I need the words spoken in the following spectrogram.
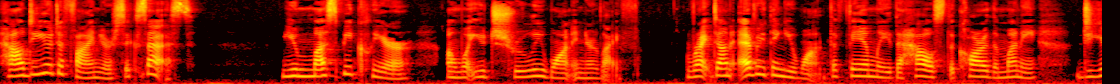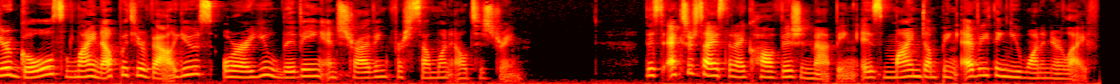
How do you define your success? You must be clear on what you truly want in your life. Write down everything you want the family, the house, the car, the money. Do your goals line up with your values, or are you living and striving for someone else's dream? This exercise that I call vision mapping is mind dumping everything you want in your life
